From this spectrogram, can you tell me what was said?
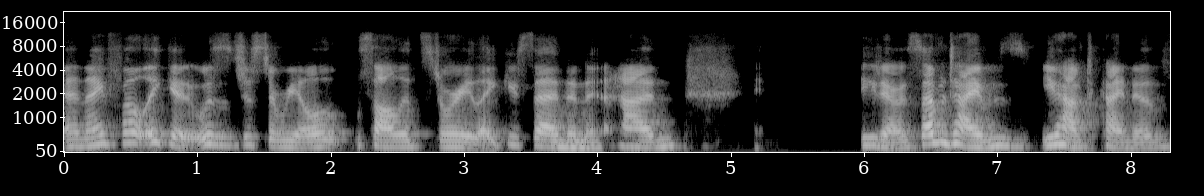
And I felt like it was just a real solid story, like you said. Mm-hmm. And it had, you know, sometimes you have to kind of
